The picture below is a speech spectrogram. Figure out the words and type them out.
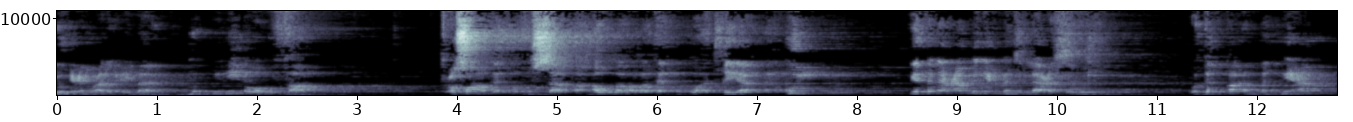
ينعم على العباد مؤمنين وكفار. عصاة وفساقا أو ضررة وأتقياء الكل يتنعم بنعمة الله عز وجل. وتبقى أن النعم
